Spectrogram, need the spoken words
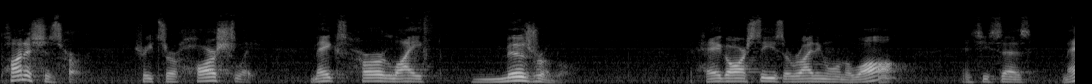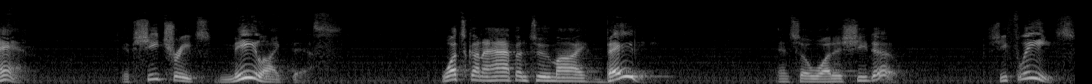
punishes her, treats her harshly, makes her life miserable. Hagar sees a writing on the wall, and she says, Man, if she treats me like this, what's going to happen to my baby? And so, what does she do? She flees.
